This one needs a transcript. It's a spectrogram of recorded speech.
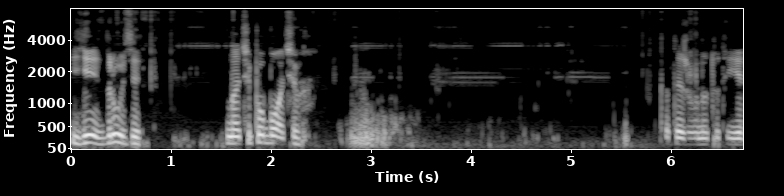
Є, друзі, наче побачив. Та де ж воно тут є?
